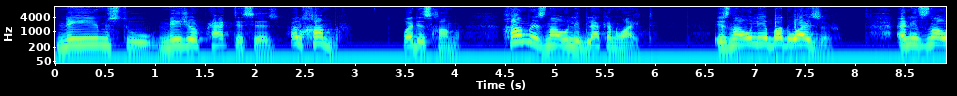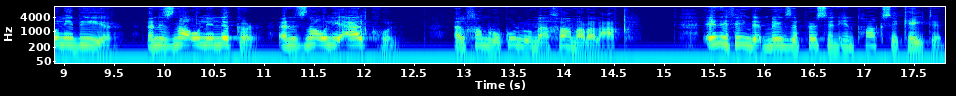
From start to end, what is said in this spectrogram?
names to major practices. Al-Khamr. What is Khamr? Khamr is not only black and white. It's not only Budweiser. And it's not only beer. And it's not only liquor. And it's not only alcohol. Al-Khamr كل ما خامر العقل. Anything that makes a person intoxicated,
